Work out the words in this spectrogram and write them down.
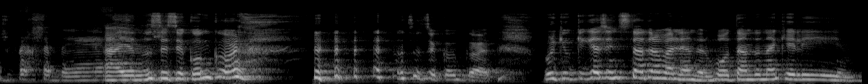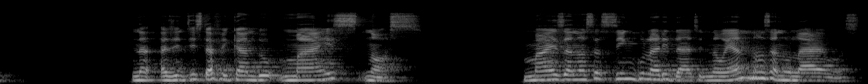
de perceber. Ah, eu não sei se eu concordo. não sei se eu concordo. Porque o que a gente está trabalhando, voltando naquele. Na, a gente está ficando mais nós mas a nossa singularidade, não é nós anularmos.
